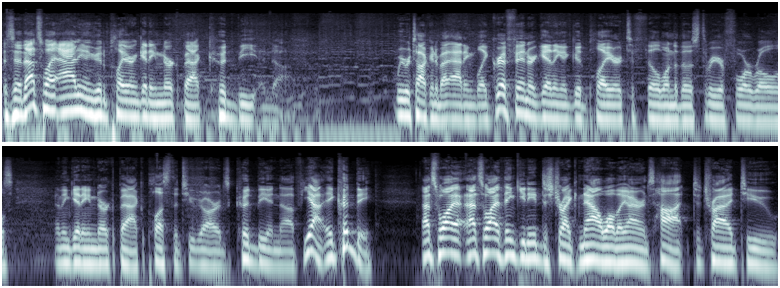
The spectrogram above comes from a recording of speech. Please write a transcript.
It said that's why adding a good player and getting Nurk back could be enough. We were talking about adding Blake Griffin or getting a good player to fill one of those three or four roles, and then getting Nurk back plus the two guards could be enough. Yeah, it could be. That's why. That's why I think you need to strike now while the iron's hot to try to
